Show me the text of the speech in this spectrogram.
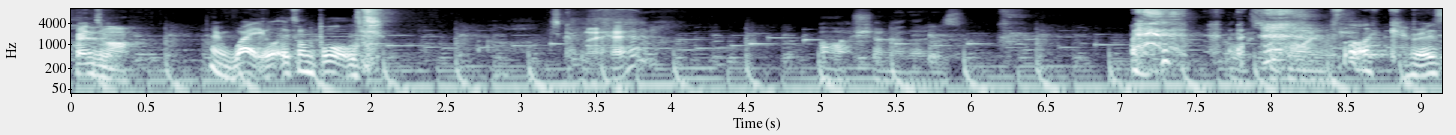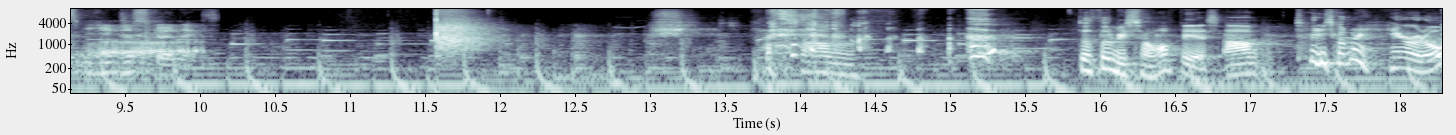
Benzema. No, wait. It's on bald. He's got no hair. Oh, shit, I know that is. oh, it's just going. It's not like charisma. You just go next. Um, I thought it'd be so obvious. Um, dude, he's got no hair at all.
